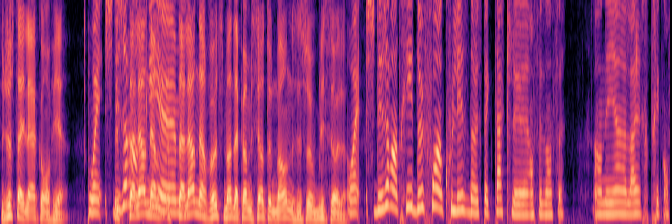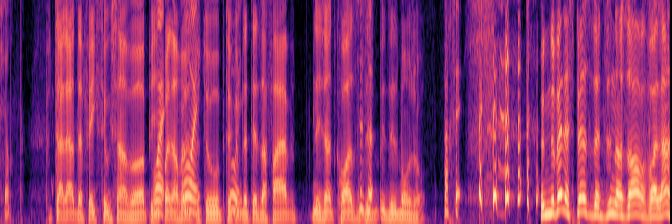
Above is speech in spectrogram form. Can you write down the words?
C'est juste à l'air confiant. Ouais, je suis Si déjà l'air rentrée, nerveux, si euh, t'as l'air nerveux, tu demandes la permission à tout le monde, c'est sûr, oublie ça. Ouais, je suis déjà rentrée deux fois en coulisses d'un spectacle euh, en faisant ça, en ayant l'air très confiante. Puis t'as l'air de sait où s'en va, puis Ouais, pas nerveuse ouais. du tout, puis t'occupes Ouais. de tes affaires, les gens te croisent, ils ça. disent, ils disent bonjour. Parfait. Une nouvelle espèce de dinosaure volant.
